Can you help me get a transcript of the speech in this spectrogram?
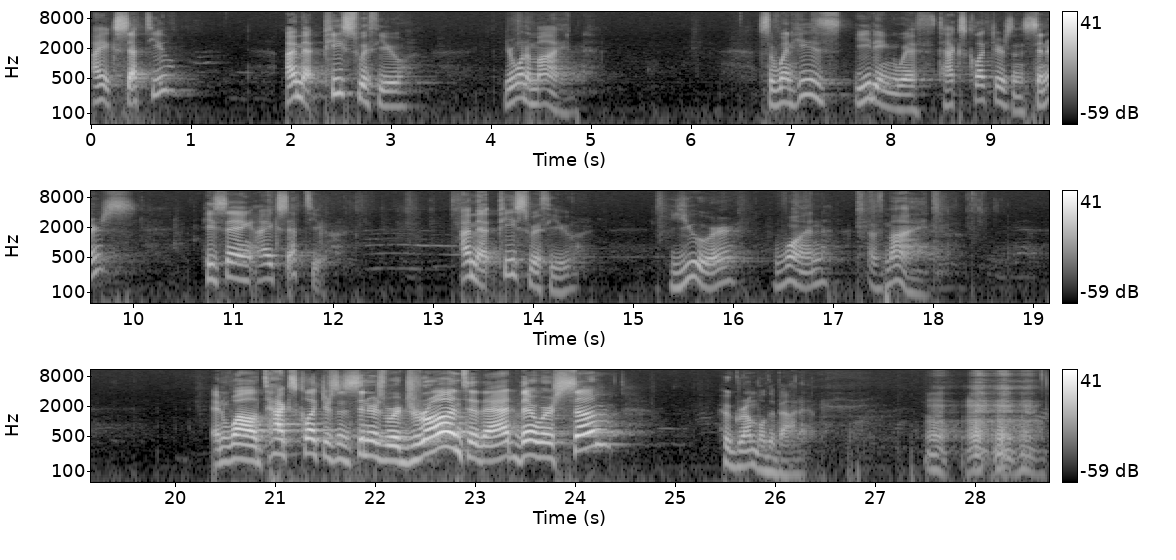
I accept you. I'm at peace with you. You're one of mine. So when he's eating with tax collectors and sinners, he's saying, I accept you. I'm at peace with you. You're one of mine. And while tax collectors and sinners were drawn to that, there were some who grumbled about it. Mm,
